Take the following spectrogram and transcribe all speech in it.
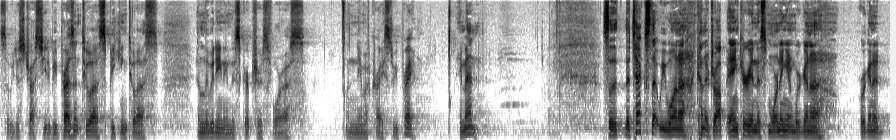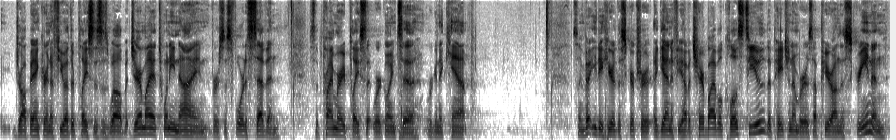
So we just trust you to be present to us, speaking to us, illuminating the scriptures for us. In the name of Christ we pray. Amen. So the text that we want to kind of drop anchor in this morning, and we're going to we're going to drop anchor in a few other places as well, but Jeremiah 29 verses 4 to 7 is the primary place that we're going to we're going to camp. So I invite you to hear the scripture. Again, if you have a chair Bible close to you, the page number is up here on the screen, and I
